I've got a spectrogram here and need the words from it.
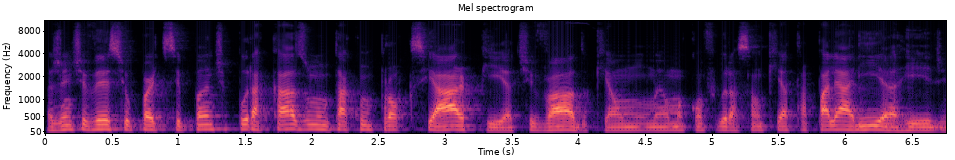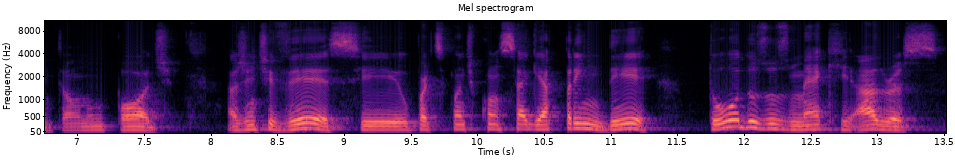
A gente vê se o participante, por acaso, não está com proxy ARP ativado, que é, um, é uma configuração que atrapalharia a rede, então não pode a gente vê se o participante consegue aprender todos os MAC address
